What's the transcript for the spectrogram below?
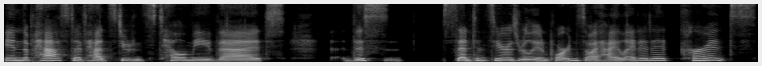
In the past, I've had students tell me that this sentence here is really important, so I highlighted it. Currents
